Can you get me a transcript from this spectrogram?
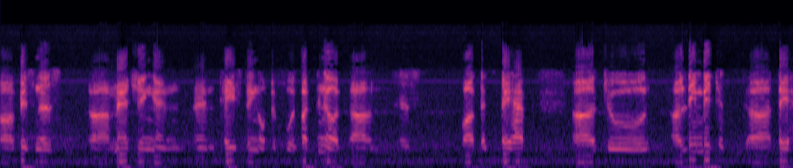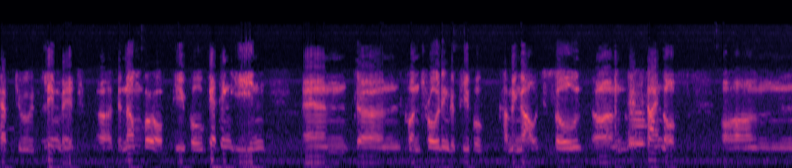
uh, business uh, matching and, and tasting of the food. But you know, uh, well they have uh, to uh, limit. Uh, they have to limit uh, the number of people getting in and um, controlling the people coming out. So um, it's kind of um,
